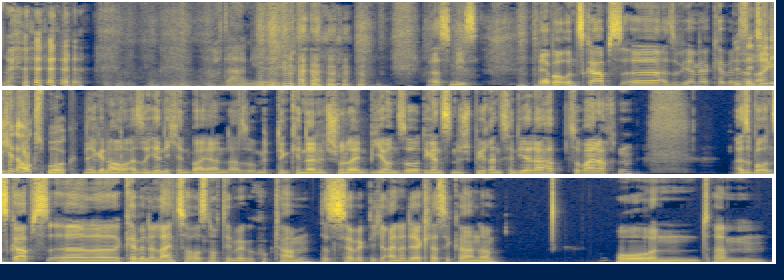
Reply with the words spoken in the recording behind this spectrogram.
Ach, Daniel. Das ist mies. Ja, bei uns gab's, äh, also wir haben ja Kevin. Wir sind hier nicht in Augsburg. Nee, genau, also hier nicht in Bayern, also mit den Kindern in Schnuller in Bier und so, die ganzen Spielränzchen, die ihr da habt zu Weihnachten. Also bei uns gab's äh, Kevin allein zu Hause noch, den wir geguckt haben. Das ist ja wirklich einer der Klassiker, ne? Und ähm,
